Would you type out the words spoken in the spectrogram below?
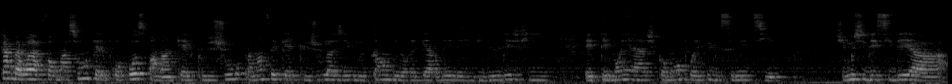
faire d'abord la formation qu'elle propose pendant quelques jours. Pendant ces quelques jours-là, j'ai eu le temps de regarder les vidéos des filles, les témoignages, comment on pourrait vivre de ce métier. Je me suis décidée à,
